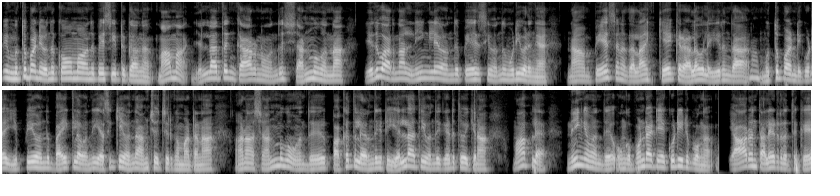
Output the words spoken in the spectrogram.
இப்படி முத்துப்பாண்டி வந்து கோபமாக வந்து பேசிகிட்டு இருக்காங்க மாமா எல்லாத்துக்கும் காரணம் வந்து சண்முகம் தான் எதுவாக இருந்தாலும் நீங்களே வந்து பேசி வந்து முடிவெடுங்க. நான் பேசினதெல்லாம் கேட்குற அளவில் இருந்தால் நான் முத்துப்பாண்டி கூட இப்போயே வந்து பைக்கில் வந்து எசக்கியை வந்து அமுச்சு வச்சுருக்க மாட்டேனா? ஆனால் சண்முகம் வந்து பக்கத்தில் இருந்துக்கிட்டு எல்லாத்தையும் வந்து கெடுத்து வைக்கிறான். மாப்பிள்ள நீங்கள் வந்து உங்கள் பொண்டாட்டியை கூட்டிகிட்டு போங்க. யாரும் தலையிடுறதுக்கு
